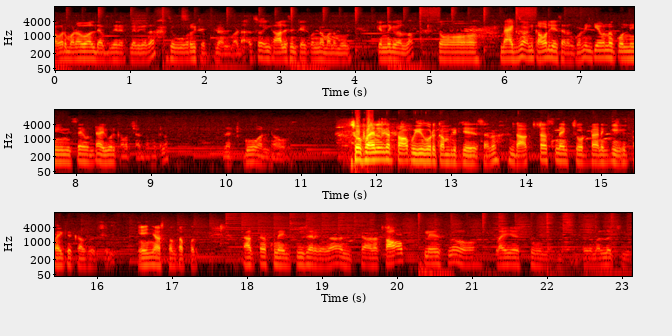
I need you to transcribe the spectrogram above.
ఎవరు మనోభావాలు దెబ్బతినట్లేదు కదా? సో ఊరికి చెప్తున్నాను అనమాట సో ఇంకా ఆలస్యం చేయకుండా మనము కిందకి వెళ్దాం. సో మ్యాక్సిమం అన్ని కవర్ చేశారనుకోండి. ఇంకేమైనా కొన్ని మిస్ అయి ఉంటే అవి కూడా కవర్ చేద్దాం. ఓకేనా లెట్ గో అంటాం సో ఫైనల్గా టాప్ వ్యూ కూడా కంప్లీట్ చేసేసాను. డాక్టర్ స్నేక్ చూడడానికి పైకి ఎక్కాల్సి వచ్చింది. ఏం చేస్తాం తప్పదు. డాక్టర్ స్నేక్ చూశారు కదా అది చాలా టాప్ ప్లేస్లో ఫ్లై చేస్తూ ఉన్నాను అది మళ్ళీ వచ్చింది.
